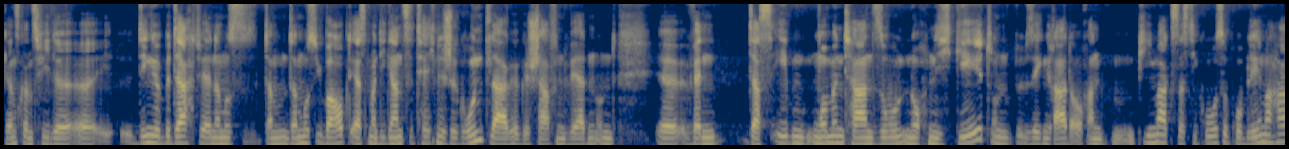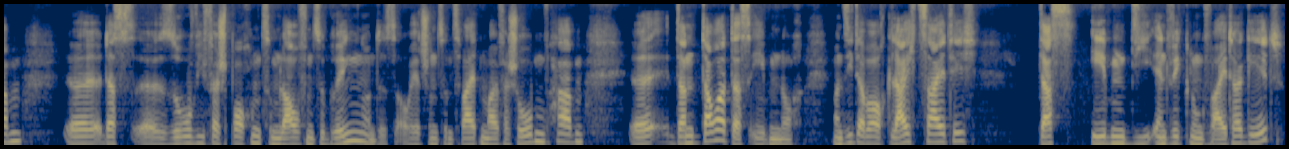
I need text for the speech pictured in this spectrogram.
ganz, ganz viele äh, Dinge bedacht werden. Da muss, da, da muss überhaupt erstmal die ganze technische Grundlage geschaffen werden. Und äh, wenn das eben momentan so noch nicht geht, und wir sehen gerade auch an Pimax, dass die große Probleme haben, äh, das äh, so wie versprochen zum Laufen zu bringen und es auch jetzt schon zum zweiten Mal verschoben haben, äh, dann dauert das eben noch. Man sieht aber auch gleichzeitig, dass eben die Entwicklung weitergeht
